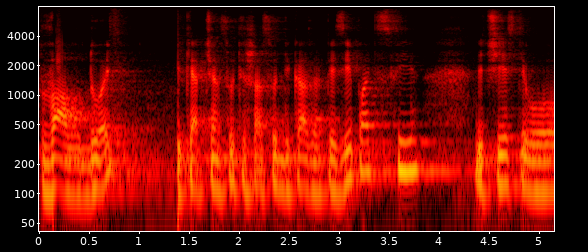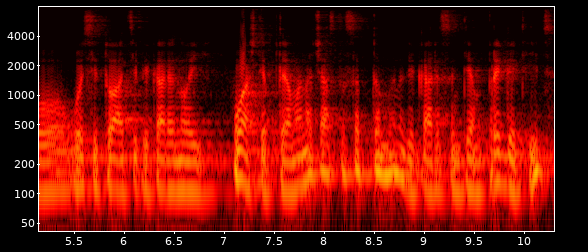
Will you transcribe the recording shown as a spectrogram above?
valul 2, chiar 500-600 de cazuri pe zi poate să fie, deci este o, o situație pe care noi o așteptăm în această săptămână, de care suntem pregătiți.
